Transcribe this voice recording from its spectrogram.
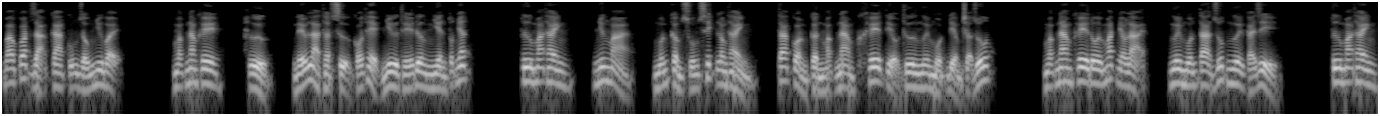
bao quát dạ ca cũng giống như vậy mặc nam khê thử nếu là thật sự có thể như thế đương nhiên tốt nhất. Tư mã thanh, nhưng mà, muốn cầm xuống xích long thành, ta còn cần mặc nam khê tiểu thư ngươi một điểm trợ giúp. Mặc nam khê đôi mắt nhau lại, ngươi muốn ta giúp ngươi cái gì? Tư mã thanh,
